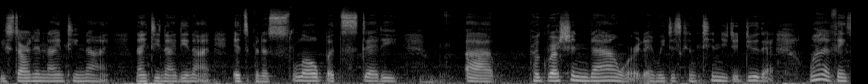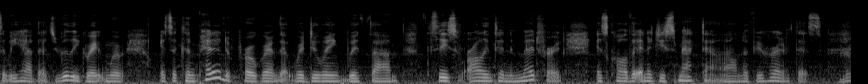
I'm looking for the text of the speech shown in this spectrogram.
we started in 1999. It's been a slow but steady uh, progression downward, and we just continue to do that. One of the things that we have that's really great, and we're, it's a competitive program that we're doing with um, the cities of Arlington and Medford. It's called the Energy Smackdown. I don't know if you've heard of this. No.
